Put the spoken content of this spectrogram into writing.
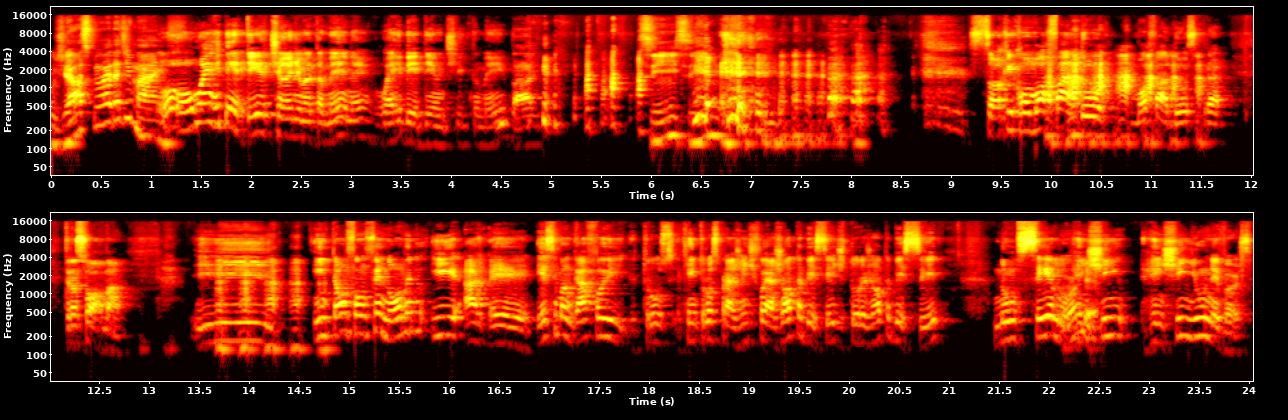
O Jaspion era demais. Ou, ou um RBD Chandrama também, né? Um RBD antigo também, vale. Sim, sim. Só que com morfador. morfador pra transformar. E então foi um fenômeno e a- é, esse mangá foi trouxe, quem trouxe pra gente foi a JBC, editora JBC, num selo Henshin Universe,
